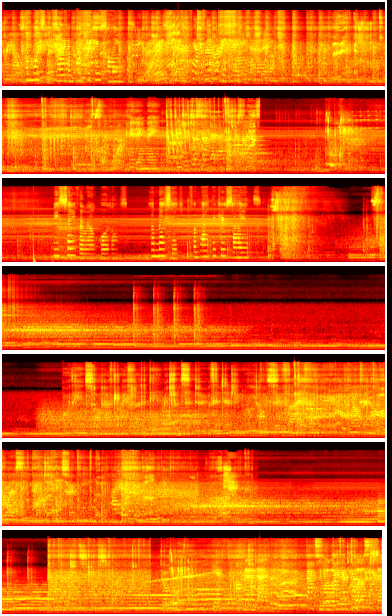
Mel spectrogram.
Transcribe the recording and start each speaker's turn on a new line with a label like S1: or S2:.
S1: You're kidding me. Did you just that?
S2: Be safe around portals. A message from Aperture Science.
S1: Don't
